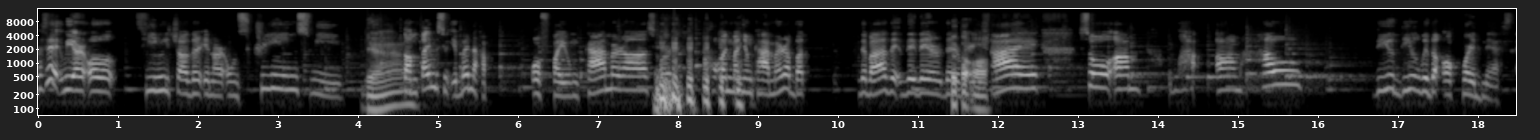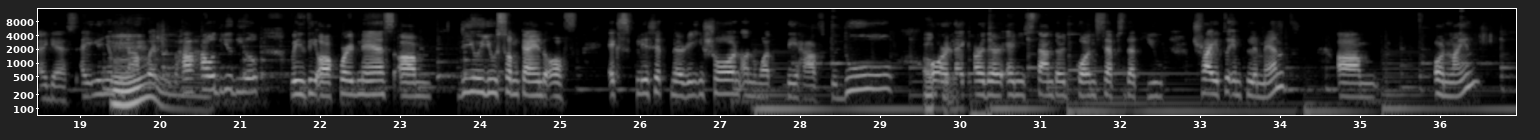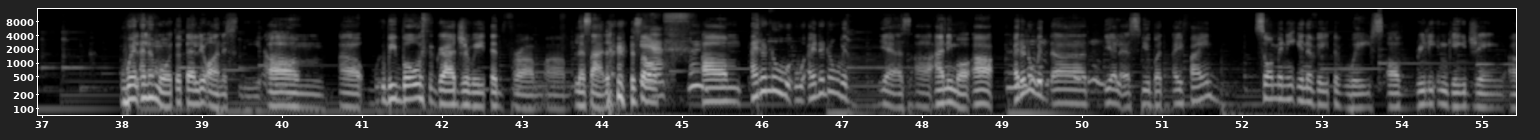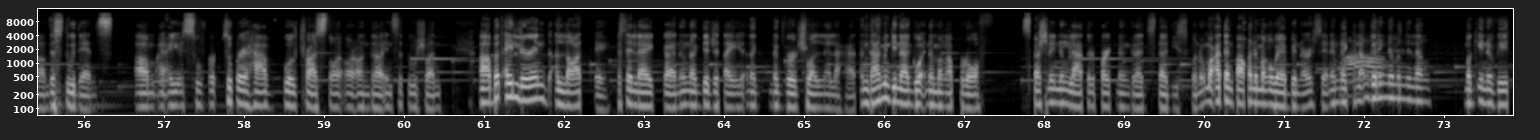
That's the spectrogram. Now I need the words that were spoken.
kasi we are all seeing each other in our own screens we yeah sometimes yung iba naka off pa yung cameras or on man yung camera but 'di ba? They, they they're they're very shy. So um um how do you deal with the awkwardness, I guess? Ay yun yung pinaka-question How how do you deal with the awkwardness? Um do you use some kind of explicit narration on what they have to do? Okay. Or like are there any standard concepts that you try to implement um online? Well, alam mo, to tell you honestly, um, uh, we both graduated from um, LaSalle. so, yes. um, I don't know, I don't know with, yes, uh, Animo, uh, I don't know with uh, DLSU, but I find so many innovative ways of really engaging uh, the students. Um, I, I super, super have full trust on, on the institution. Uh, but I learned a lot eh. Kasi like, uh, nung nag-digitize, nag, nag-virtual na lahat, ang daming ginagawa ng mga prof especially nung latter part ng grad studies ko. Nung ma-attend pa ako ng mga webinars, and I'm like, wow. ang galing naman nilang mag-innovate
